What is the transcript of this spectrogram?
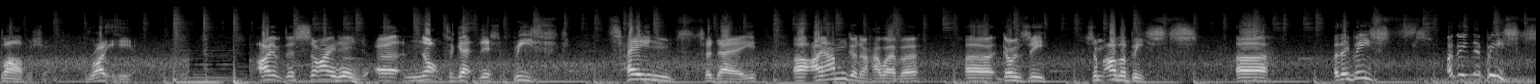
Barbershop, right here. I have decided uh, not to get this beast tamed today. Uh, I am going to, however, uh, go and see some other beasts. Uh, are they beasts? I think they're beasts.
